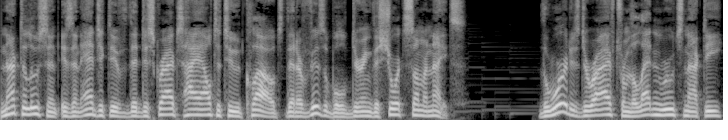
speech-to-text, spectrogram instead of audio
Noctilucent is an adjective that describes high altitude clouds that are visible during the short summer nights. The word is derived from the Latin roots nocti,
